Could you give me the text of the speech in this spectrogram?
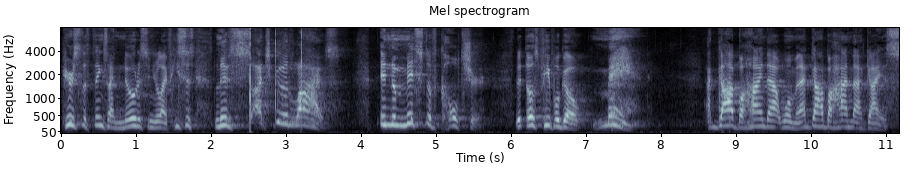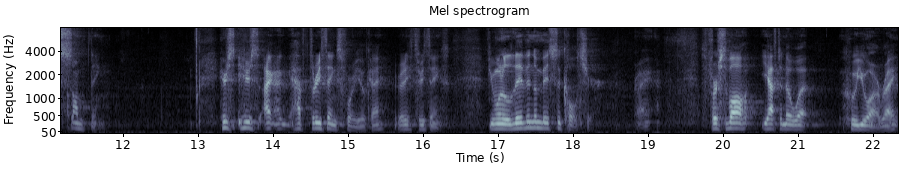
Here's the things I notice in your life. He says, live such good lives in the midst of culture that those people go, man, that God behind that woman, that God behind that guy is something. Here's, here's I have three things for you, okay? Ready? Three things. If you want to live in the midst of culture, right? First of all, you have to know what who you are, right?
